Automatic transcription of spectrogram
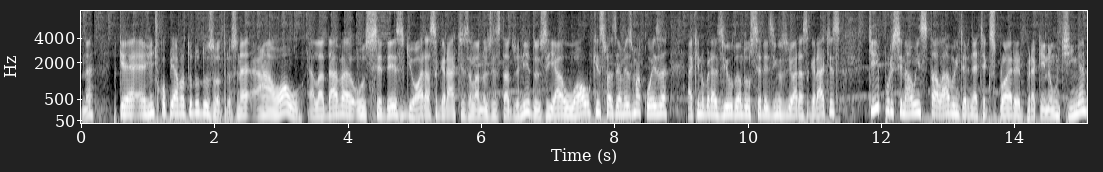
né? Porque a gente copiava tudo dos outros, né? A AOL, ela dava os CDs de horas grátis lá nos Estados Unidos e a UOL quis fazer a mesma coisa aqui no Brasil, dando os CDzinhos de horas grátis, que por sinal instalava o Internet Explorer pra quem não tinha.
